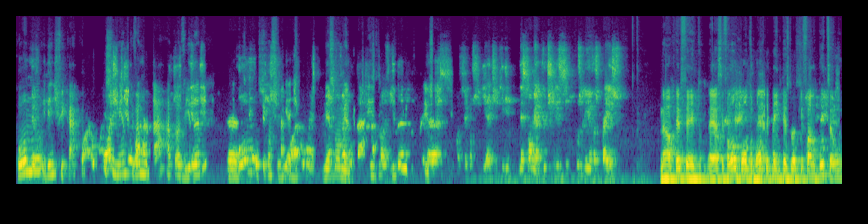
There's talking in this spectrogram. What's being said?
como identificar qual é o conhecimento que vai mudar a tua vida é, se você conseguir adquirir nesse momento. Se você conseguir adquirir nesse momento, utilize os livros para isso. Não, perfeito. É, você falou um ponto bom, que tem pessoas que falam, putz, eu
